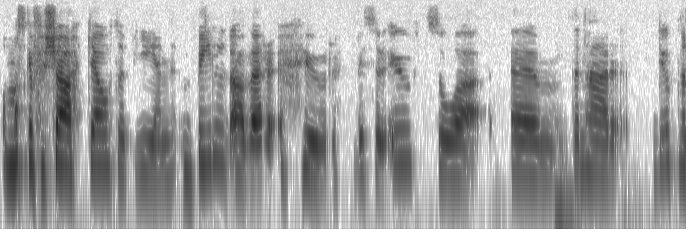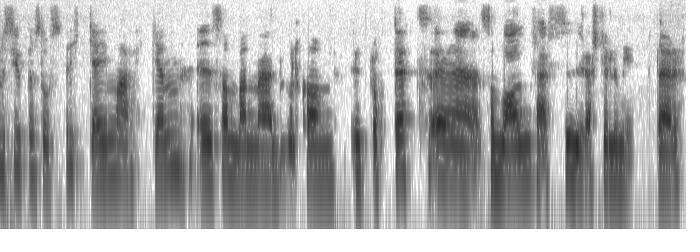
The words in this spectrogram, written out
om man ska försöka och typ ge en bild över hur det ser ut så eh, den här det öppnades ju upp en stor spricka i marken i samband med vulkanutbrottet eh, som var ungefär fyra kilometer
